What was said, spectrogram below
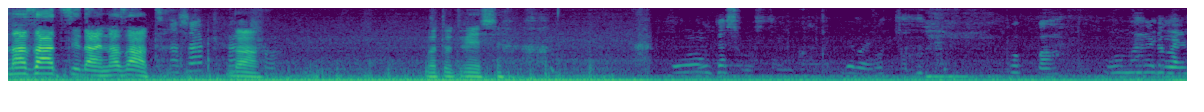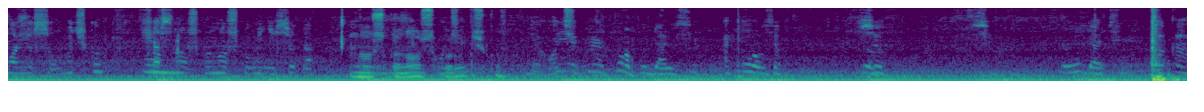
Назад сідай, назад. Назад? Да. Хорошо. Бо тут вещи. Буде шустренько. Давай. Вот так. Опа. О, молодець. Давай мою сумочку. Сейчас ножку, ножку мені сюди. Ножку, ножку, ручку. Не хочу. Попу дальше. О, Все. Все. удачі. Пока.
